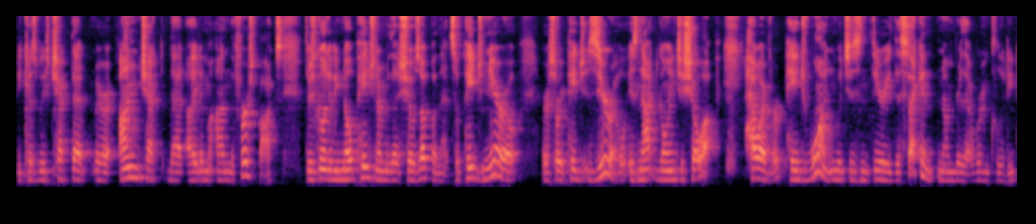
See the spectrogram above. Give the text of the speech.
because we've checked that or unchecked that item on the first box, there's going to be no page number that shows up on that. So page zero, or sorry, page zero is not going to show up. However, page one, which is in theory the second number that we're including,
